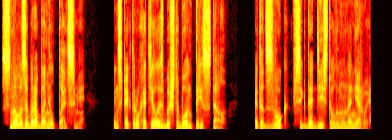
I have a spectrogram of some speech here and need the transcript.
Снова забарабанил пальцами. Инспектору хотелось бы, чтобы он перестал. Этот звук всегда действовал ему на нервы.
